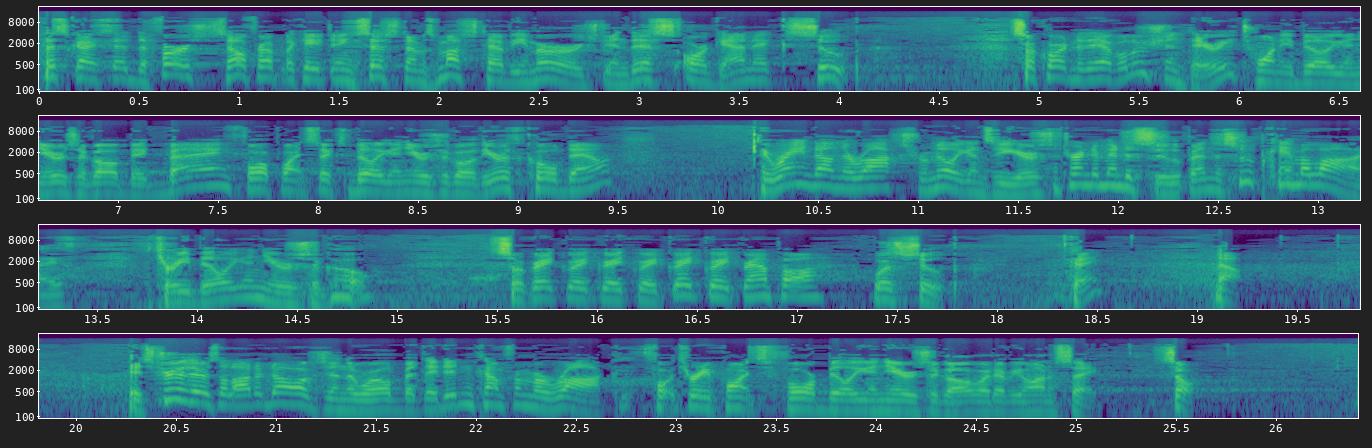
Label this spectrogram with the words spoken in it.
This guy said the first self-replicating systems must have emerged in this organic soup. So according to the evolution theory, 20 billion years ago, Big Bang, 4.6 billion years ago, the Earth cooled down. It rained on the rocks for millions of years and turned them into soup, and the soup came alive three billion years ago. So great, great, great, great, great, great grandpa was soup. Okay? Now, it's true there's a lot of dogs in the world, but they didn't come from a rock 3.4 billion years ago, whatever you want to say. So,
